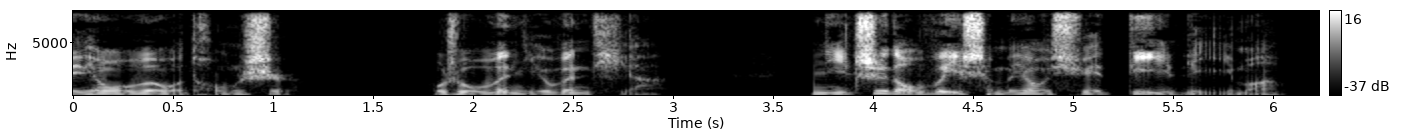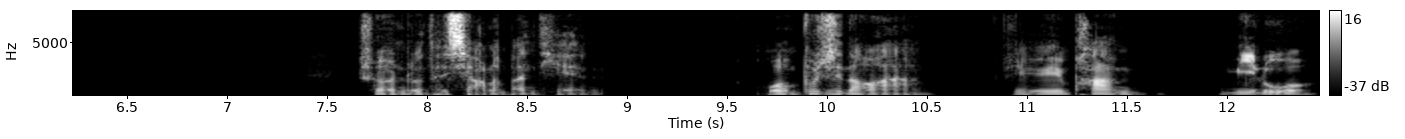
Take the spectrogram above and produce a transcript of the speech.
那天我问我同事，我说我问你一个问题啊，你知道为什么要学地理吗？说完之后，他想了半天，我不知道啊，是因为怕迷路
